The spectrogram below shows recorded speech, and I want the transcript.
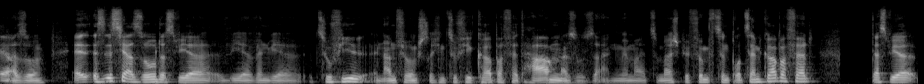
Ja. Also äh, es ist ja so, dass wir, wir, wenn wir zu viel, in Anführungsstrichen, zu viel Körperfett haben, also sagen wir mal zum Beispiel 15% Körperfett, dass wir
